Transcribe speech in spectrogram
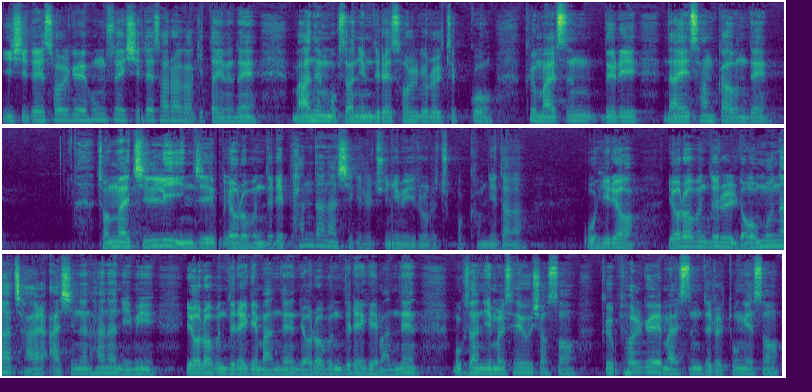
이 시대에 설교의 홍수의 시대 살아가기 때문에 많은 목사님들의 설교를 듣고 그 말씀들이 나의 삶 가운데 정말 진리인지 여러분들이 판단하시기를 주님의 이름으로 축복합니다. 오히려 여러분들을 너무나 잘 아시는 하나님이 여러분들에게 맞는 여러분들에게 맞는 목사님을 세우셔서 그 설교의 말씀들을 통해서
